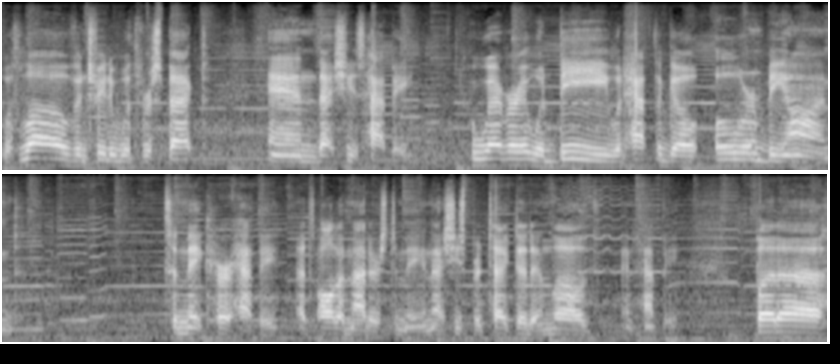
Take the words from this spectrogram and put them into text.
with love and treated with respect and that she's happy. Whoever it would be would have to go over and beyond to make her happy. That's all that matters to me and that she's protected and loved and happy. But uh,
